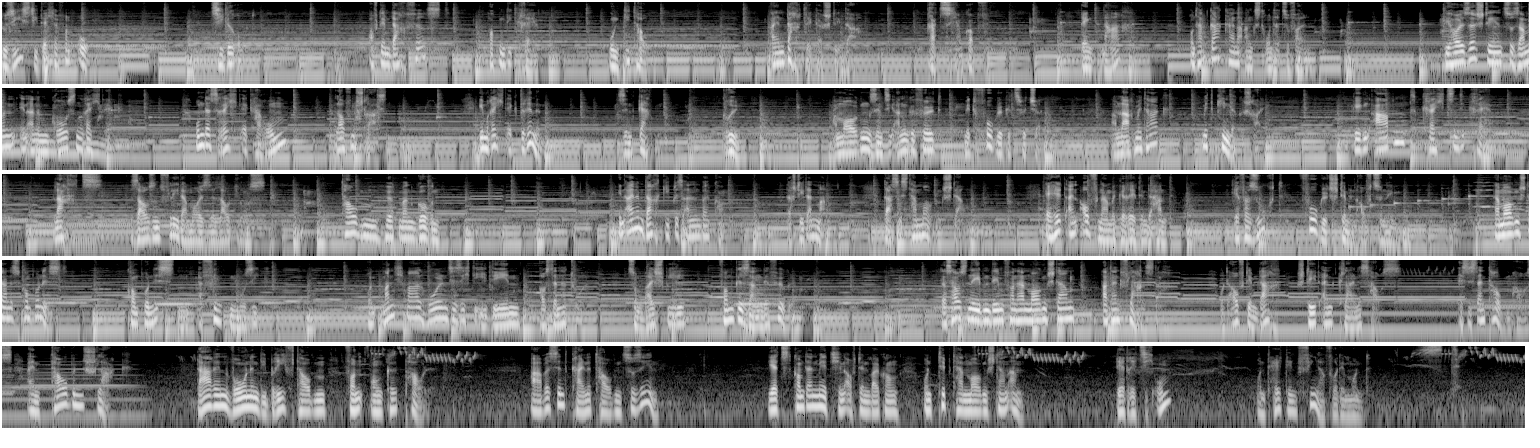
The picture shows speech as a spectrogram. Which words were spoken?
Du siehst die Dächer von oben. Ziegelrot. Auf dem Dachfirst hocken die Krähen und die Tauben. Ein Dachdecker steht da, kratzt sich am Kopf, denkt nach und hat gar keine Angst runterzufallen. Die Häuser stehen zusammen in einem großen Rechteck. Um das Rechteck herum laufen Straßen. Im Rechteck drinnen sind Gärten, grün. Am Morgen sind sie angefüllt mit Vogelgezwitscher. Am Nachmittag mit Kindergeschrei. Gegen Abend krächzen die Krähen. Nachts sausen Fledermäuse lautlos. Tauben hört man gurren. In einem Dach gibt es einen Balkon. Da steht ein Mann. Das ist Herr Morgenstern. Er hält ein Aufnahmegerät in der Hand. Er versucht, Vogelstimmen aufzunehmen. Herr Morgenstern ist Komponist. Komponisten erfinden Musik. Und manchmal holen sie sich die Ideen aus der Natur. Zum Beispiel vom Gesang der Vögel. Das Haus neben dem von Herrn Morgenstern hat ein flaches Dach. Und auf dem Dach steht ein kleines Haus. Es ist ein Taubenhaus, ein Taubenschlag. Darin wohnen die Brieftauben von Onkel Paul. Aber es sind keine Tauben zu sehen. Jetzt kommt ein Mädchen auf den Balkon und tippt Herrn Morgenstern an. Der dreht sich um und hält den Finger vor dem Mund.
